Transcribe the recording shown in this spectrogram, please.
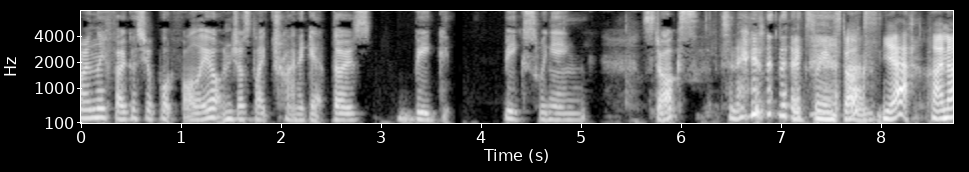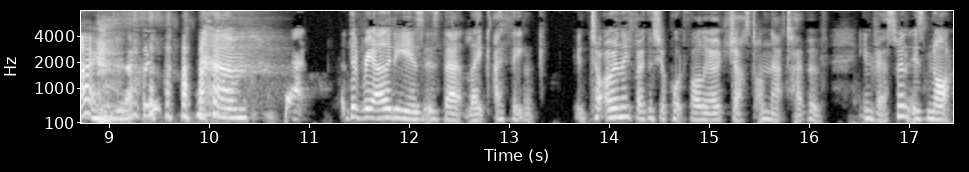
only focus your portfolio on just like trying to get those big, big swinging stocks to name the big swinging stocks. Um, yeah, I know. Exactly. um, but the reality is, is that like I think to only focus your portfolio just on that type of investment is not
